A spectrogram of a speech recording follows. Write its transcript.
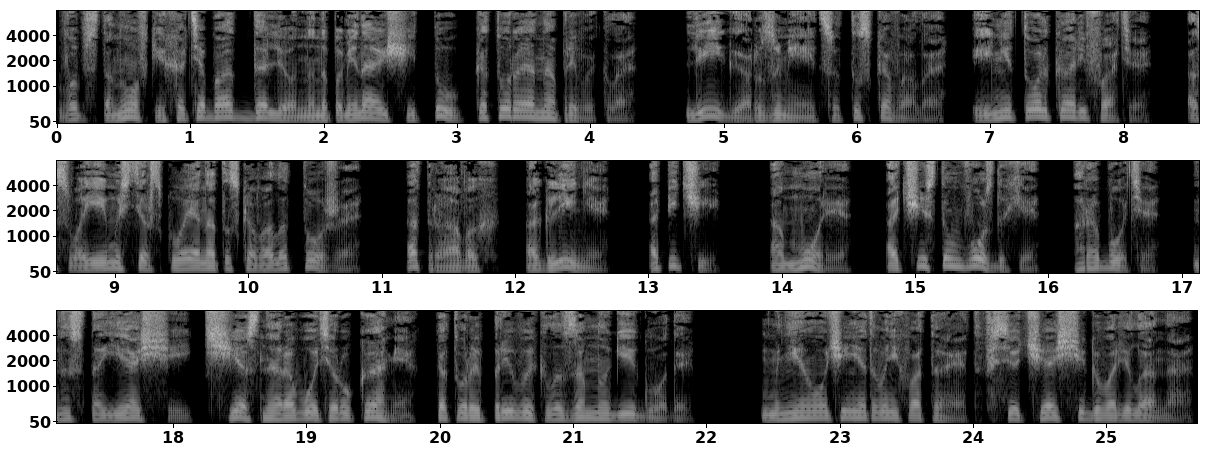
в обстановке, хотя бы отдаленно напоминающей ту, к которой она привыкла. Лига, разумеется, тосковала. И не только о Рифате. О своей мастерской она тосковала тоже. О травах, о глине, о печи, о море, о чистом воздухе, о работе. Настоящей, честной работе руками, которой привыкла за многие годы. «Мне очень этого не хватает», — все чаще говорила она.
